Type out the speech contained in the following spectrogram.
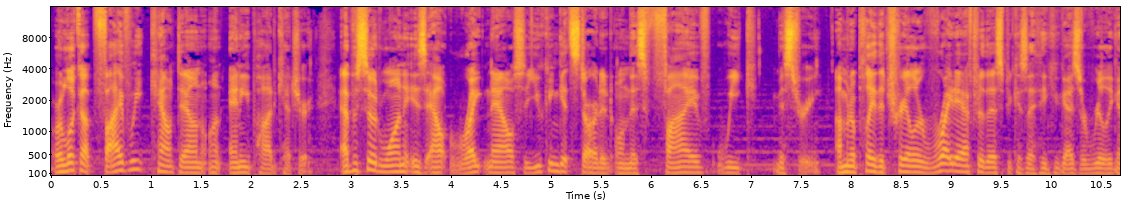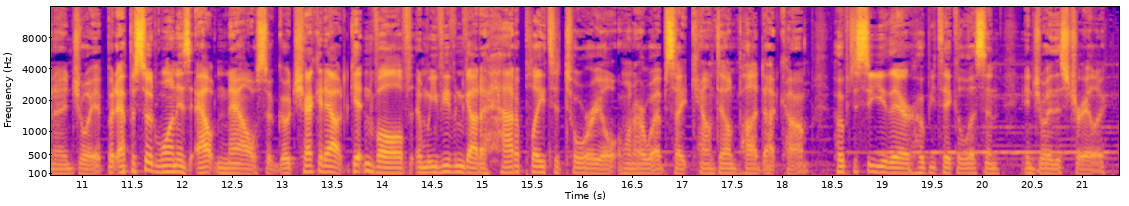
or look up 5 Week Countdown on any podcatcher. Episode 1 is out right now, so you can get started on this 5 week mystery. I'm going to play the trailer right after this because I think think you guys are really going to enjoy it. But episode one is out now, so go check it out, get involved, and we've even got a how to play tutorial on our website, countdownpod.com. Hope to see you there. Hope you take a listen. Enjoy this trailer.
